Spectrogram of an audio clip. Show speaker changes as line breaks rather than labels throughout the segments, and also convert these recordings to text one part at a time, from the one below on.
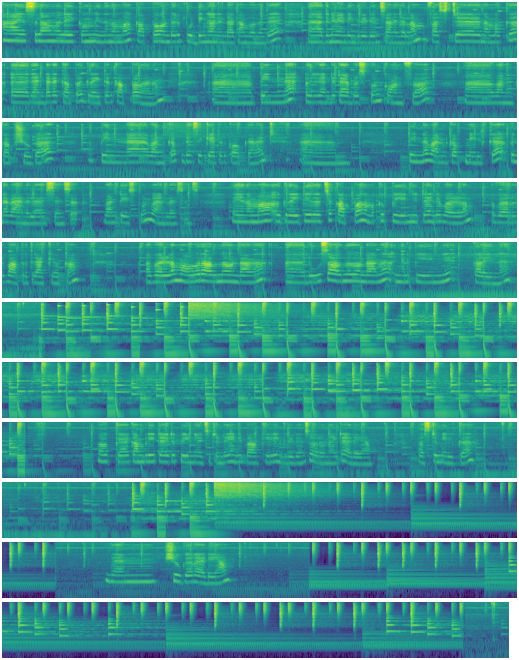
Hi അസ്സാം വലൈക്കും ഇന്ന് നമ്മൾ കപ്പ കൊണ്ടൊരു പുഡിംഗ് ആണ് ഉണ്ടാക്കാൻ പോകുന്നത് അതിന് വേണ്ടി ഇൻഗ്രീഡിയൻസ് ആണ് ഇതെല്ലാം. ഫസ്റ്റ് നമുക്ക് രണ്ടര കപ്പ് ഗ്രേറ്റഡ് കപ്പ വേണം. പിന്നെ ഒരു രണ്ട് table spoon cornflour one cup sugar പിന്നെ വൺ കപ്പ് ഡെസിക്കേറ്റഡ് കോക്കനട്ട് പിന്നെ വൺ കപ്പ് മിൽക്ക് പിന്നെ vanilla essence one teaspoon vanilla essence നമ്മൾ ഗ്രേറ്റ് ചെയ്ത് വെച്ച കപ്പ നമുക്ക് പിഴിഞ്ഞിട്ട് അതിന്റെ വെള്ളം വേറൊരു പാത്രത്തിലാക്കി വെക്കാം. വെള്ളം ഓവർ ആവുന്നതുകൊണ്ടാണ് ലൂസ് ആവുന്നത് കൊണ്ടാണ് ഇങ്ങനെ പിഴിഞ്ഞ് കളയുന്നത് ഓക്കെ കംപ്ലീറ്റ് ആയിട്ട് പിഴിഞ്ഞ് വെച്ചിട്ടുണ്ട്. ഇനി ബാക്കിയുള്ള ഇൻഗ്രീഡിയൻസ് ഓരോന്നായിട്ട് ആഡ് ചെയ്യാം. First milk then sugar add ചെയ്യാം.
